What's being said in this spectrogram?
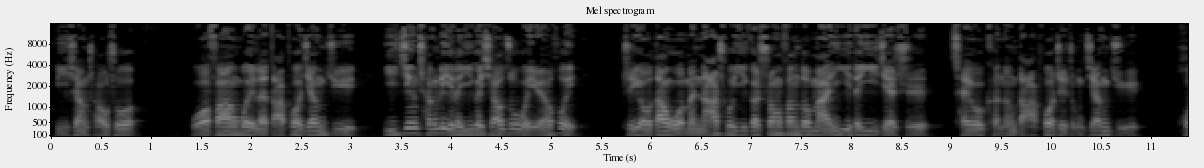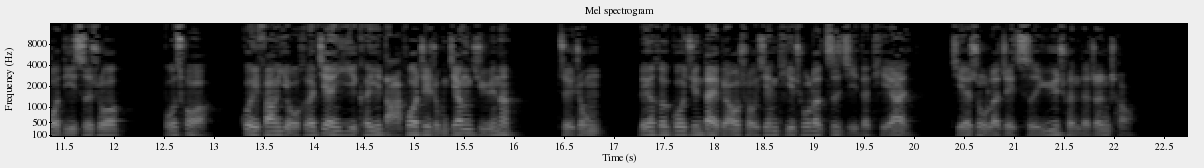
李向朝说：“我方为了打破僵局，已经成立了一个小组委员会。只有当我们拿出一个双方都满意的意见时，才有可能打破这种僵局。”霍迪斯说：“不错，贵方有何建议可以打破这种僵局呢？”最终。联合国军代表首先提出了自己的提案，结束了这次愚蠢的争吵。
